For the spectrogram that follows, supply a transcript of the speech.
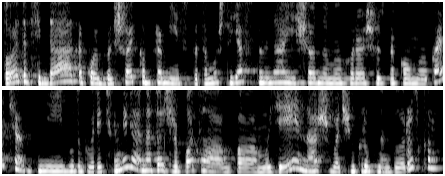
то это всегда такой большой компромисс, потому что я вспоминаю еще одну мою хорошую знакомую Катю, не буду говорить фамилию, она тоже работала в музее нашем очень крупном белорусском,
